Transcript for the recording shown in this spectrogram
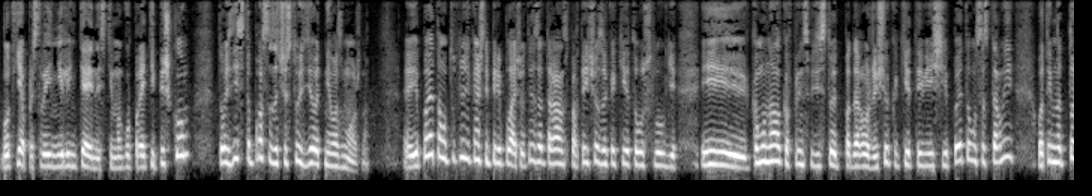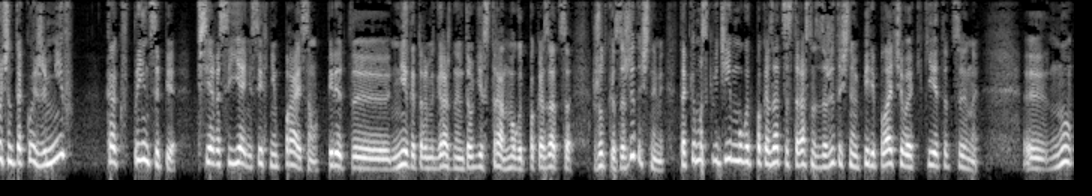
вот я при своей нелентяйности могу пройти пешком, то здесь это просто зачастую сделать невозможно. И поэтому тут люди, конечно, переплачивают и за транспорт, и еще за какие-то услуги. И коммуналка, в принципе, здесь стоит подороже, еще какие-то вещи. И поэтому со стороны вот именно точно такой же миф, как, в принципе, все россияне с их прайсом перед э, некоторыми гражданами других стран могут показаться жутко зажиточными, так и москвичи могут показаться страшно зажиточными, переплачивая какие-то цены. Э, ну,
